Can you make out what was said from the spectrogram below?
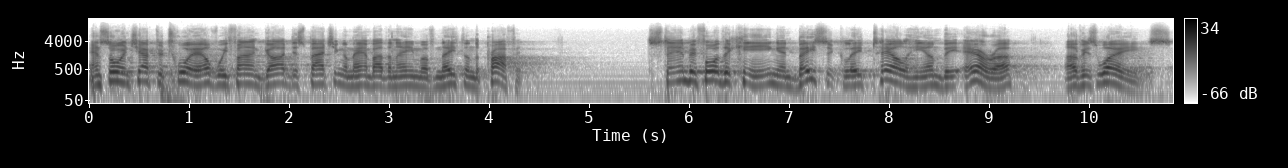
And so in chapter 12, we find God dispatching a man by the name of Nathan the prophet to stand before the king and basically tell him the error of his ways.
